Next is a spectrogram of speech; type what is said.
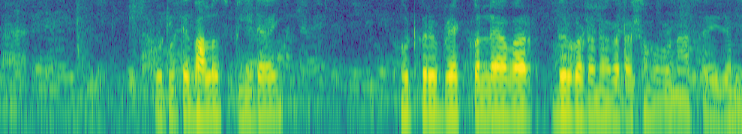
that. স্কুটিতে ভালো স্পিড হয়। হুট করে ব্রেক করলে আবার দুর্ঘটনা ঘটার সম্ভাবনা আছে, এই জন্য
